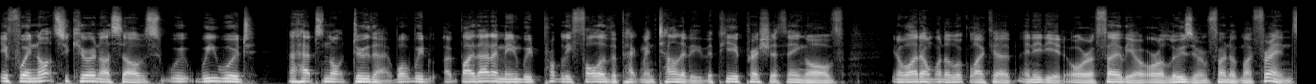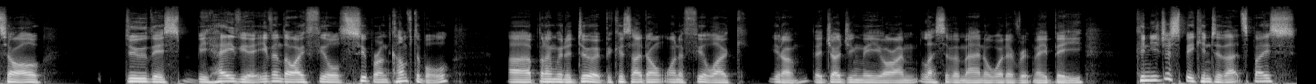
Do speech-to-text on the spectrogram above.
if we're not secure in ourselves, we we would perhaps not do that. What we by that I mean we'd probably follow the pack mentality, the peer pressure thing of, you know, well, I don't want to look like a, an idiot or a failure or a loser in front of my friends, so I'll do this behavior even though I feel super uncomfortable uh, but I'm going to do it because I don't want to feel like you know they're judging me or I'm less of a man or whatever it may be. Can you just speak into that space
